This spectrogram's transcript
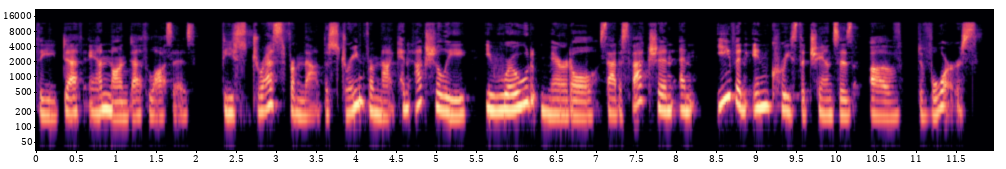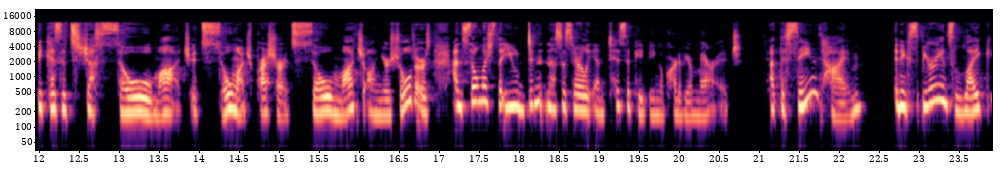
the death and non-death losses the stress from that the strain from that can actually erode marital satisfaction and even increase the chances of divorce because it's just so much. It's so much pressure. It's so much on your shoulders and so much that you didn't necessarily anticipate being a part of your marriage. At the same time, an experience like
